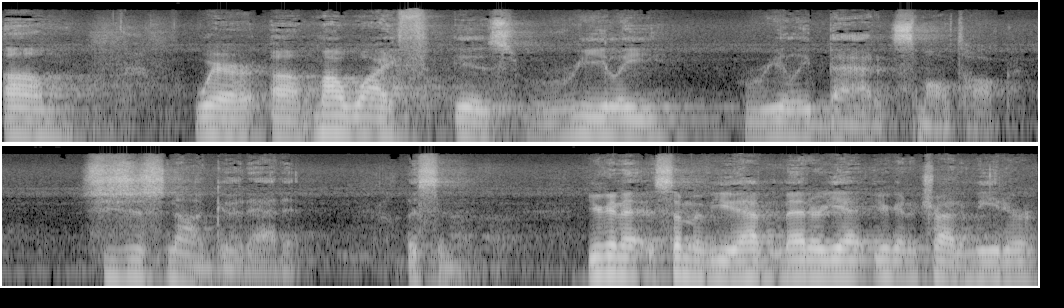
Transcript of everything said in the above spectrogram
um, where uh, my wife is really, really bad at small talk. She's just not good at it. Listen, you're gonna, some of you haven't met her yet, you're gonna try to meet her.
